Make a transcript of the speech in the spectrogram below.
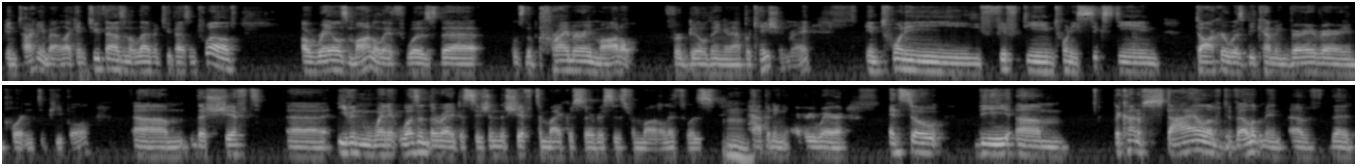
been talking about. Like in 2011, 2012, a Rails monolith was the was the primary model for building an application, right? In 2015, 2016, Docker was becoming very, very important to people. Um, the shift, uh, even when it wasn't the right decision, the shift to microservices from monolith was mm. happening everywhere. And so the um, the kind of style of development of the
